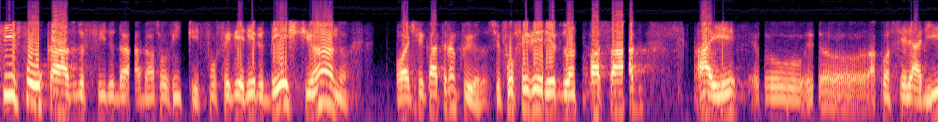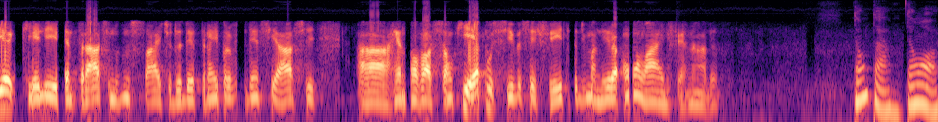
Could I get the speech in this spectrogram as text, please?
Se for o caso do filho da, da nossa ouvinte, for fevereiro deste ano, pode ficar tranquilo. Se for fevereiro do ano passado, aí eu, eu aconselharia que ele entrasse no site do Detran e providenciasse a renovação, que é possível ser feita de maneira online, Fernanda. Então tá. Então, ó,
